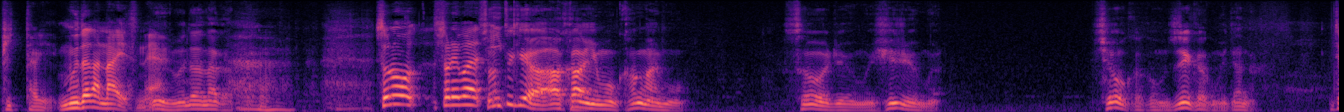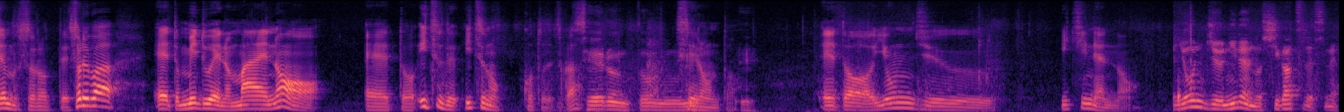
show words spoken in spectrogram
ぴったり。無駄がないですね。ね無駄なかった。そのそれはいその時は赤城も加賀も総流も飛龍も昇格も随格もいたんだ全部揃って。それは、えー、とミッドウェイの前の、えー、といつでいつのことですか？正論党の、ね、正論とえっ、と41年の42年の4月ですね。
